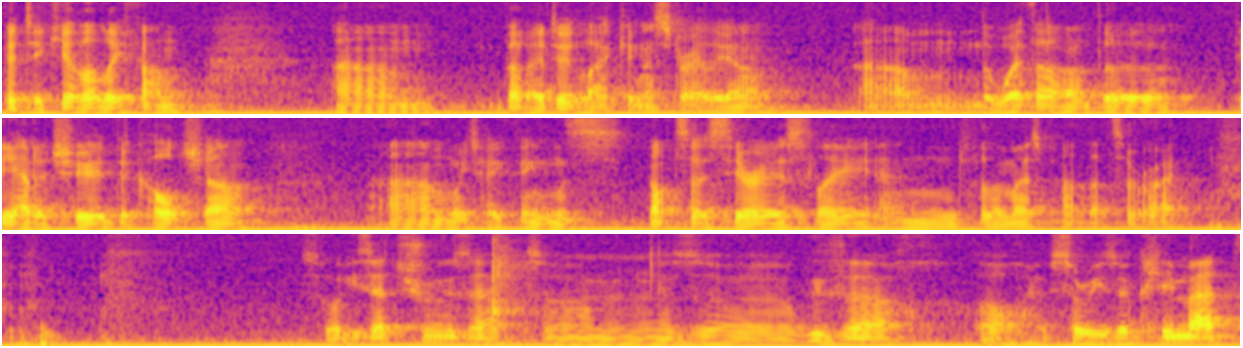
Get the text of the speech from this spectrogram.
particularly fun. Um, but I do like in Australia um, the weather, the the attitude, the culture. Um, we take things not so seriously, and for the most part, that's all right. So is it true that the weather, or sorry, the climate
